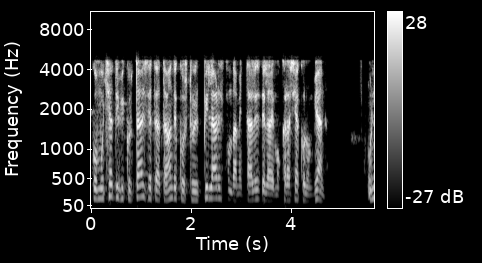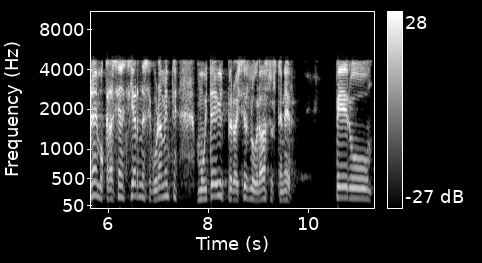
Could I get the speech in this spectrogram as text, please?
con muchas dificultades se trataban de construir pilares fundamentales de la democracia colombiana. Una democracia en ciernes seguramente muy débil, pero ahí se lograba sostener. Pero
